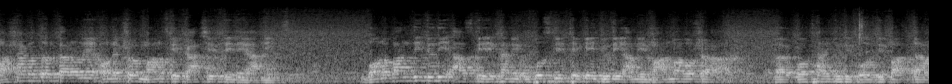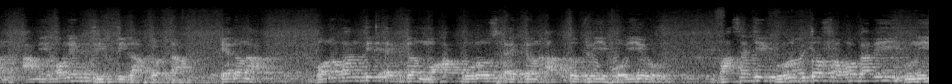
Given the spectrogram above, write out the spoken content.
ভাষাগতর কারণে অনেক সময় মানুষকে কাছে টেনে আনি। বনবান্দি যদি আজকে এখানে উপস্থিত থেকে যদি আমি মারমা ভাষা কথায় যদি বলতে পারতাম, আমি অনেক তৃপ্তি লাভ করতাম। কেননা, বনবান্তির একজন মহাপুরুষ, একজন আত্মজয়ী হয়েও ভাষাকে গুরুত্ব সহকারেই উনি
